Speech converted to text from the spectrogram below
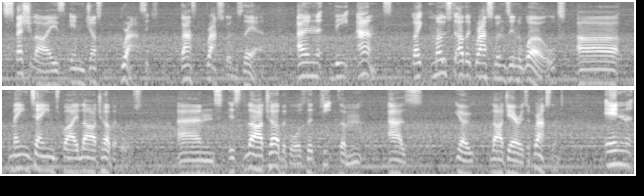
specialize in just grass. It's vast grasslands there, and the ants, like most other grasslands in the world, are maintained by large herbivores, and it's large herbivores that keep them as you know large areas of grassland. In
